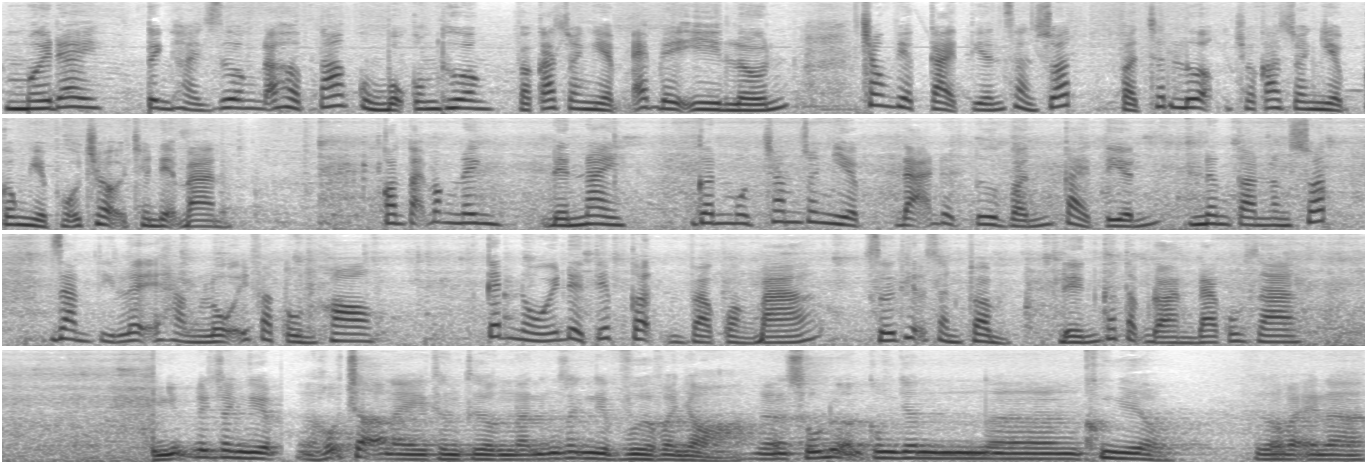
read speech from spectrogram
Mới đây, tỉnh Hải Dương đã hợp tác cùng Bộ Công Thương và các doanh nghiệp FDI lớn trong việc cải tiến sản xuất và chất lượng cho các doanh nghiệp công nghiệp hỗ trợ trên địa bàn. Còn tại Bắc Ninh, đến nay, gần 100 doanh nghiệp đã được tư vấn cải tiến, nâng cao năng suất, giảm tỷ lệ hàng lỗi và tồn kho, kết nối để tiếp cận và quảng bá, giới thiệu sản phẩm đến các tập đoàn đa quốc gia. Những cái doanh nghiệp hỗ trợ này thường thường là những doanh nghiệp vừa và nhỏ, số lượng công nhân ờ, không nhiều. Do vậy là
